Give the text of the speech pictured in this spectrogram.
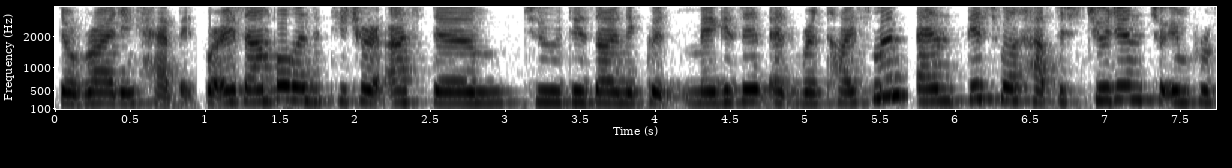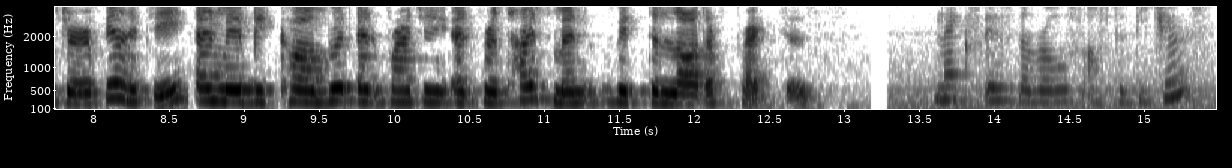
the writing habit. For example, when the teacher asks them to design a good magazine advertisement, and this will help the student to improve their ability and may become good at writing advertisement with a lot of practice. Next is the roles of the teachers.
